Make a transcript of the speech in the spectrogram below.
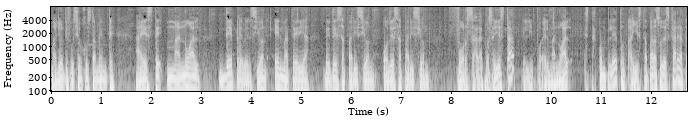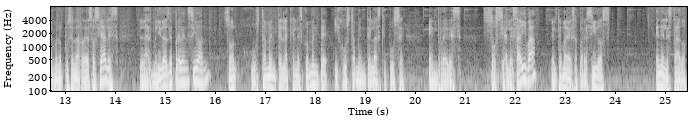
mayor difusión justamente a este manual de prevención en materia de desaparición o desaparición forzada. Pues ahí está el, el manual está completo, ahí está para su descarga, también lo puse en las redes sociales. Las medidas de prevención son justamente la que les comenté y justamente las que puse en redes sociales. Ahí va el tema de desaparecidos en el estado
